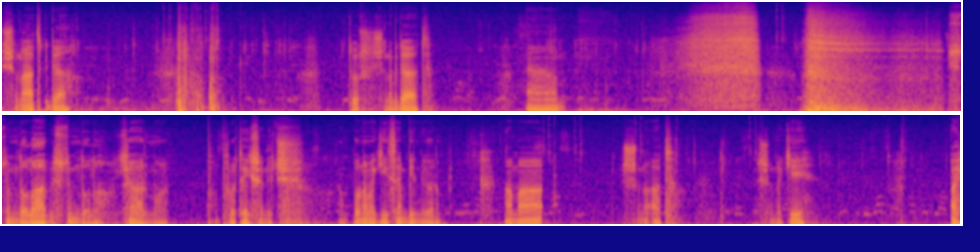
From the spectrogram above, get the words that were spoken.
Şunu at bir daha. Dur, şunu bir daha at. Eee, üstüm dolu abi, üstüm dolu. Armor. P- Protection 3. Bunu mu giysem bilmiyorum. Ama şunu at. Şunu giy. Ay,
